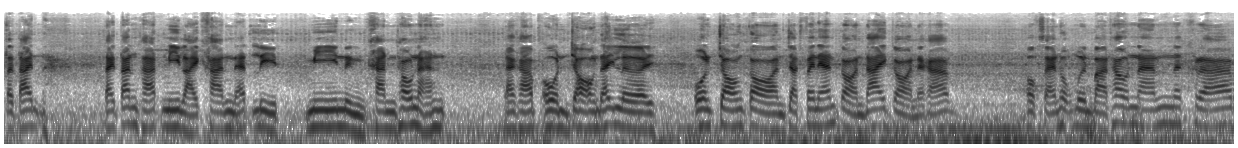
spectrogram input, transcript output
Triton Triton Plus มีหลายคัน Athlete มีหนึ่งคันเท่านั้นนะครับ โอนจองได้เลย โอนจองก่อนจัดไฟแนนซ์ก่อนได้ก่อนนะครับ 660,000 บาทเท่านั้นนะครับ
